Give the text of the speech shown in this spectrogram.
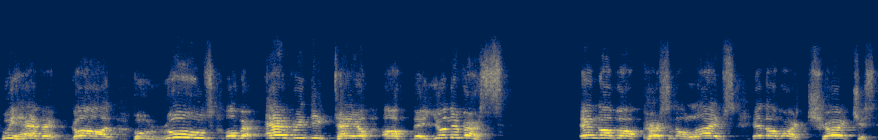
we have a God who rules over every detail of the universe and of our personal lives and of our churches.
